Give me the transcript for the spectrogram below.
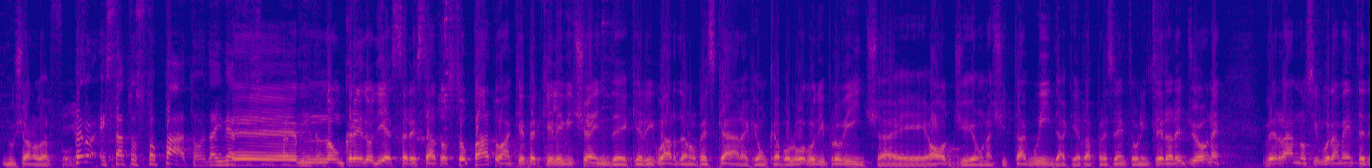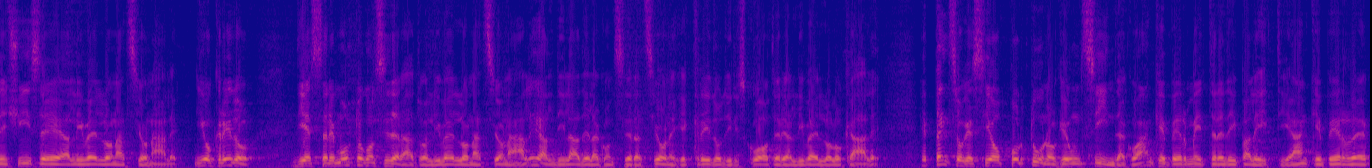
Luciano D'Alfonso. Però è stato stoppato dai vertici eh, del partito? Non credo di essere stato stoppato anche perché le vicende che riguardano Pescara che è un capoluogo di provincia e oggi è una città guida che rappresenta un'intera regione verranno sicuramente decise a livello nazionale. Io credo di essere molto considerato a livello nazionale al di là della considerazione che credo di riscuotere a livello locale e penso che sia opportuno che un sindaco, anche per mettere dei paletti, anche per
